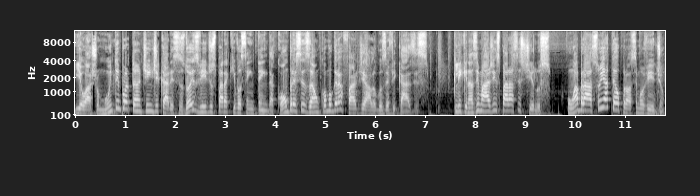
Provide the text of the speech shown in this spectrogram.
E eu acho muito importante indicar esses dois vídeos para que você entenda com precisão como grafar diálogos eficazes. Clique nas imagens para assisti-los. Um abraço e até o próximo vídeo.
